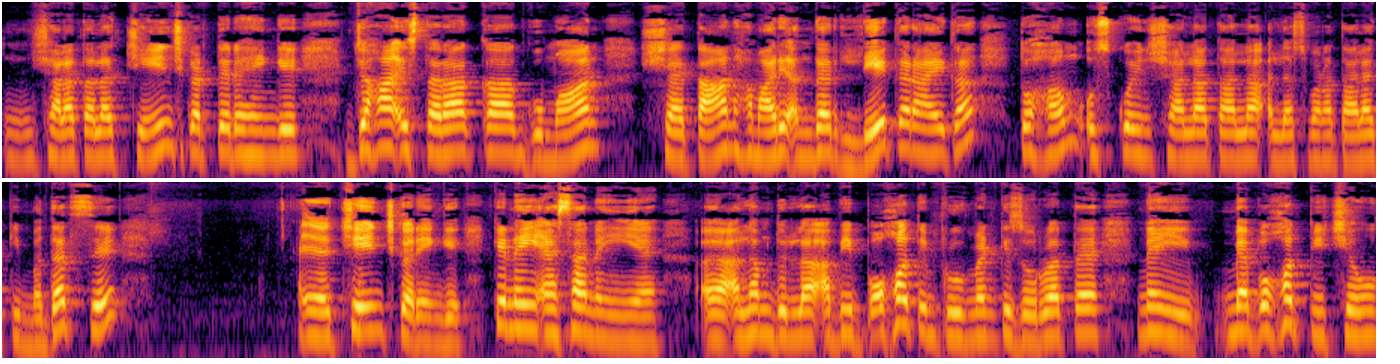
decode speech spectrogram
ان شاء اللہ تعالیٰ چینج کرتے رہیں گے۔ جہاں اس طرح کا گمان شیطان ہمارے اندر لے کر آئے گا تو ہم اس کو ان شاء اللہ تعالیٰ اللہ سبحانہ تعالیٰ کی مدد سے چینج کریں گے کہ نہیں، ایسا نہیں ہے۔ الحمد للہ ابھی بہت امپروومنٹ کی ضرورت ہے۔ نہیں، میں بہت پیچھے ہوں۔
